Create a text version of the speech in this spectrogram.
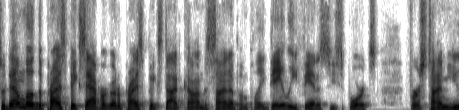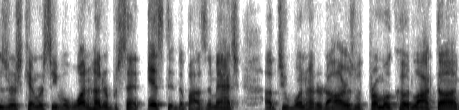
So download the Prize Picks app or go to prizepicks.com to sign up and play daily fantasy sports. First time users can receive a 100% instant deposit match up to $100 with promo code locked on.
